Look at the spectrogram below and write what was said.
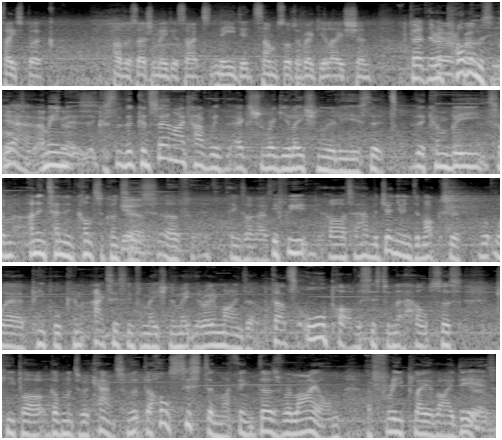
Facebook, other social media sites needed some sort of regulation. But there, There are are problems, pro- yeah. problems, I mean, because the, concern I'd have with extra regulation really is that there can be some unintended consequences Yeah. of things like that. If we are to have a genuine democracy where people can access information and make their own minds up, that's all part of the system that helps us keep our government to account. So that the whole system, I think, does rely on a free play of ideas.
